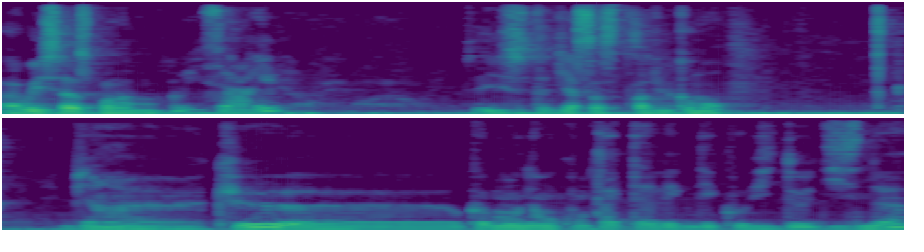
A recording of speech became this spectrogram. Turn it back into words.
Ah oui, c'est à ce point-là Oui, ça arrive. C'est-à-dire, ça se traduit comment? Bien que, comme on est en contact avec des Covid-19,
